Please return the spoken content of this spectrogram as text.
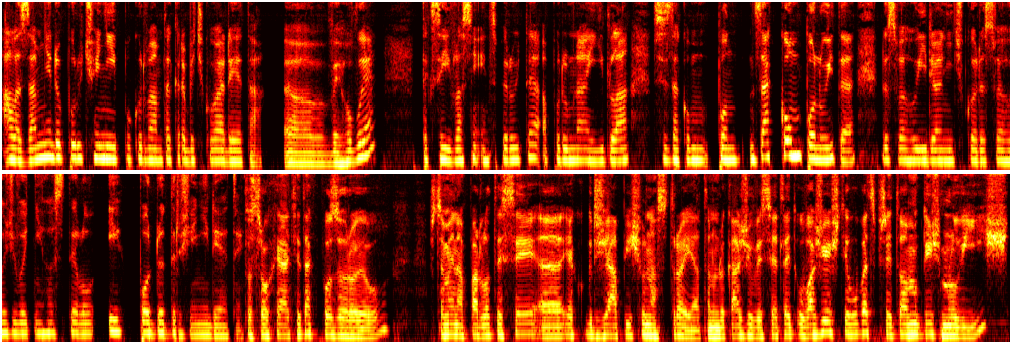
Ale za mě doporučení, pokud vám ta krabičková dieta uh, vyhovuje, tak se jí vlastně inspirujte a podobná jídla si zakompon, zakomponujte do svého jídelníčku a do svého životního stylu i po dodržení diety. Poslouchej, já tě tak pozoruju, to mi napadlo, ty si, eh, jako když já píšu na stroji, já to nedokážu vysvětlit, uvažuješ ty vůbec při tom, když mluvíš,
